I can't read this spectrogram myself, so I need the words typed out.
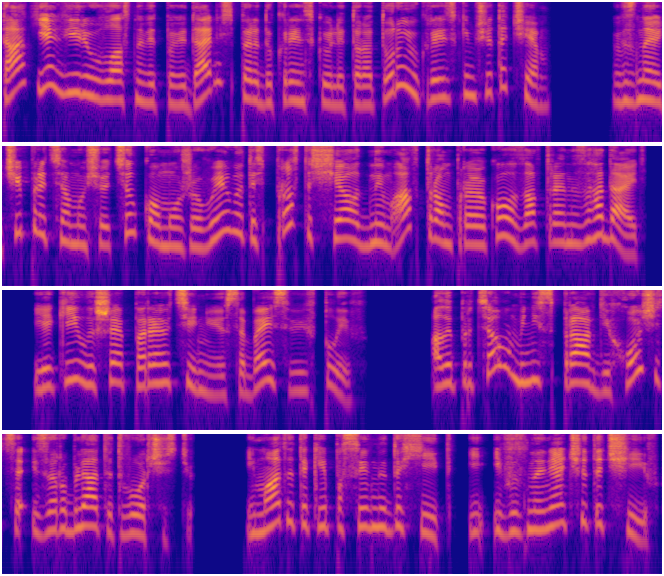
Так, я вірю у власну відповідальність перед українською літературою і українським читачем, визнаючи при цьому, що цілком можу виявитись просто ще одним автором, про якого завтра не згадають, який лише переоцінює себе і свій вплив. Але при цьому мені справді хочеться і заробляти творчістю, і мати такий пасивний дохід, і, і визнання читачів.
